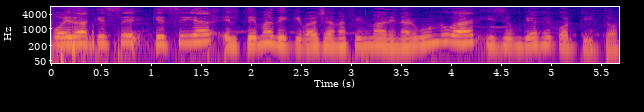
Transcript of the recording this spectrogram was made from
pueda que se que sea el tema de que vayan a filmar en algún lugar y sea un viaje cortito.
